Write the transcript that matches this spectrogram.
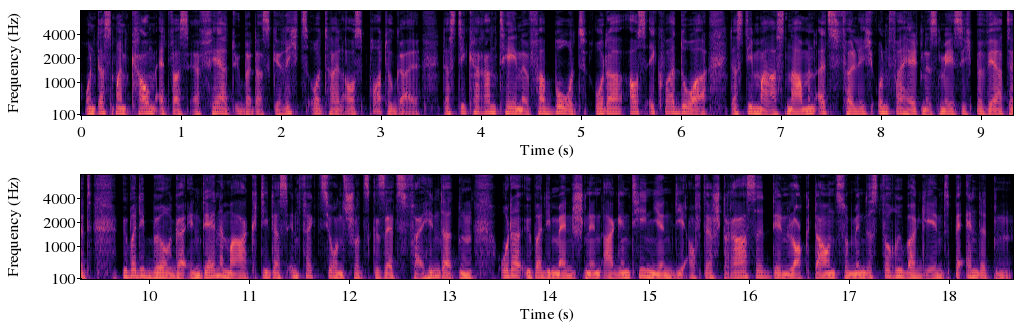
und dass man kaum etwas erfährt über das Gerichtsurteil aus Portugal, das die Quarantäne verbot oder aus Ecuador, das die Maßnahmen als völlig unverhältnismäßig bewertet, über die Bürger in Dänemark, die das Infektionsschutzgesetz verhinderten oder über die Menschen in Argentinien, die auf der Straße den Lockdown zumindest vorübergehend beendeten?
